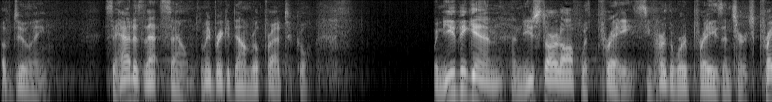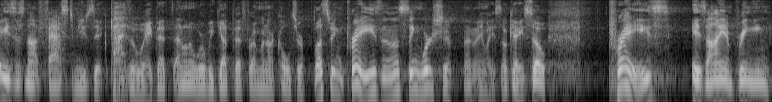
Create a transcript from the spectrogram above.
of doing. So, how does that sound? Let me break it down real practical. When you begin and you start off with praise, you've heard the word praise in church. Praise is not fast music, by the way. That's, I don't know where we got that from in our culture. Let's sing praise and let's sing worship. Uh, anyways, okay, so praise is I am bringing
